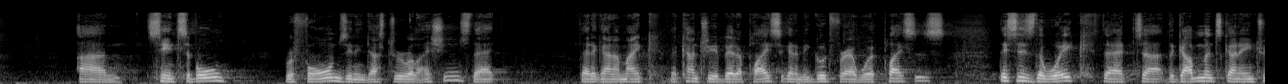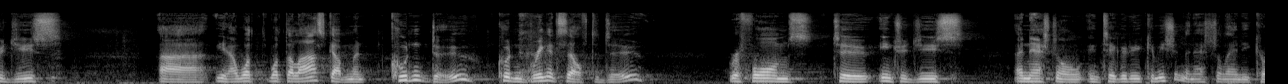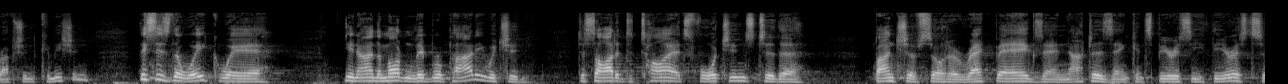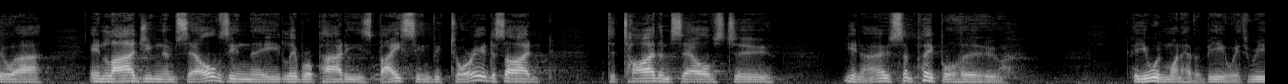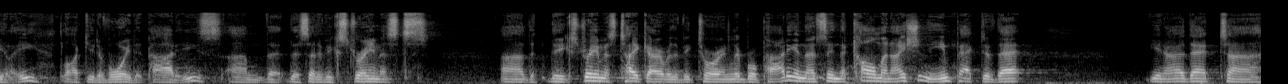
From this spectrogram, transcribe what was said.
um, sensible reforms in industrial relations that, that are going to make the country a better place, are going to be good for our workplaces. This is the week that uh, the government's going to introduce uh, you know, what, what the last government couldn't do, couldn't bring itself to do, reforms to introduce a National Integrity Commission, the National Anti-Corruption Commission. This is the week where, you know, the modern Liberal Party, which had decided to tie its fortunes to the bunch of sort of ratbags and nutters and conspiracy theorists who are enlarging themselves in the Liberal Party's base in Victoria, decide to tie themselves to, you know, some people who who you wouldn't want to have a beer with, really, like you'd avoid at parties, um, the, the, sort of extremists, uh, the, the, extremist takeover of the Victorian Liberal Party, and they've seen the culmination, the impact of that, you know, that uh,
